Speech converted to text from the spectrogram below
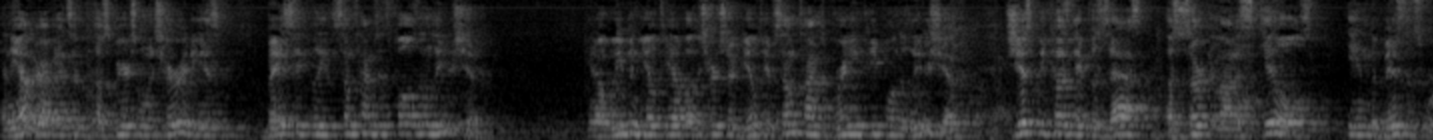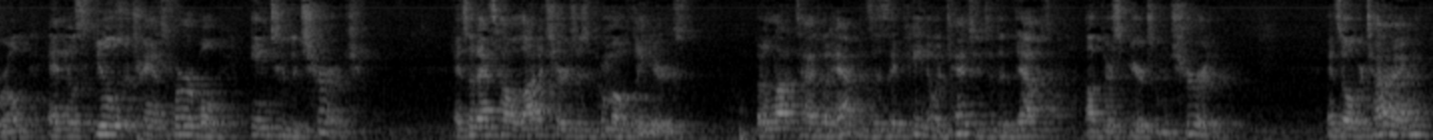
And the other evidence of, of spiritual maturity is basically sometimes it falls in leadership. You know, we've been guilty of, other churches are guilty of sometimes bringing people into leadership just because they possess a certain amount of skills in the business world, and those skills are transferable into the church. And so that's how a lot of churches promote leaders. But a lot of times, what happens is they pay no attention to the depth of their spiritual maturity. And so over time,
